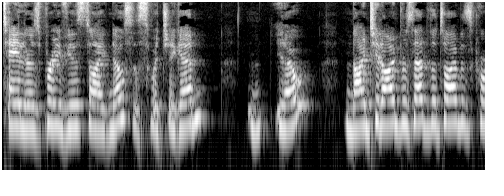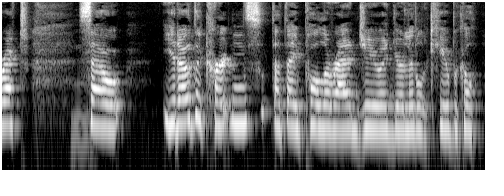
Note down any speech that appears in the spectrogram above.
Taylor's previous diagnosis, which again, you know, ninety nine percent of the time is correct. So you know the curtains that they pull around you in your little cubicle.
